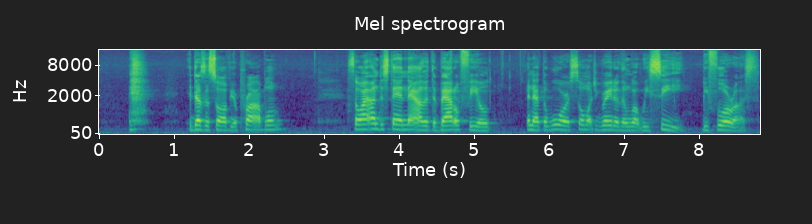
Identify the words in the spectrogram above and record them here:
it doesn't solve your problem. So I understand now that the battlefield and that the war is so much greater than what we see before us.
